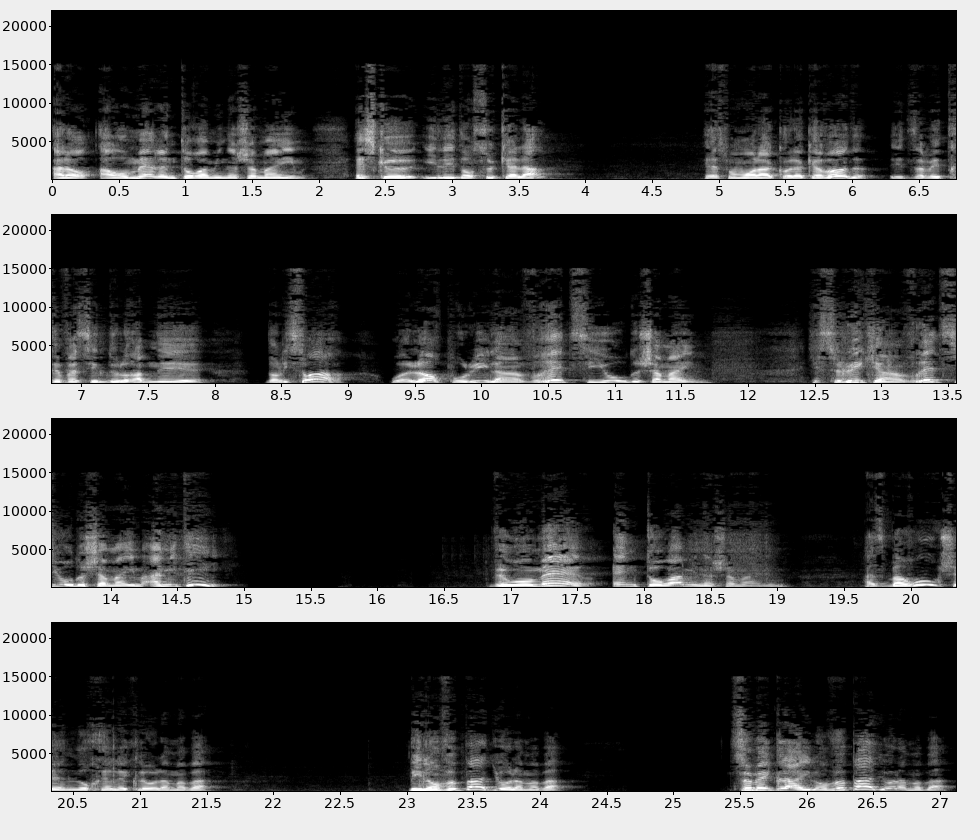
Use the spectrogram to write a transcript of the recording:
Alors, à Omer En Torah mina Minashamaim, est-ce qu'il est dans ce cas-là? Et à ce moment-là, Kolakavod, et ça va être très facile de le ramener dans l'histoire. Ou alors, pour lui, il a un vrai tsiour de Shamaim. Et celui qui a un vrai tsiour de Shamaim, amiti. Veu Omer En Torah mina Minashamaim. Asbaruch Shen Lochelek le Olam Il n'en veut pas du Olam ce mec-là, il en veut pas du Olamaba.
